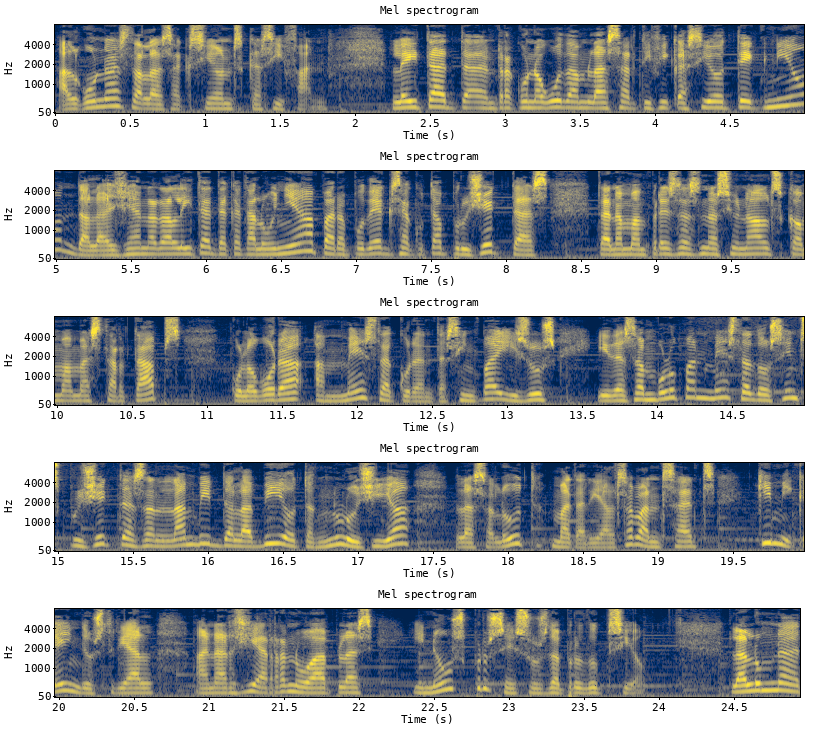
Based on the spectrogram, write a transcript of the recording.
algunes de les accions que s'hi fan. L'EITAT, reconeguda amb la certificació Tecnio de la Generalitat de Catalunya per a poder executar projectes tant amb empreses nacionals com amb startups, col·labora amb més de 45 països i desenvolupen més de 200 projectes en l'àmbit de la biotecnologia, la salut, materials avançats, química industrial, energies renovables i nous processos de producció. L'alumne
